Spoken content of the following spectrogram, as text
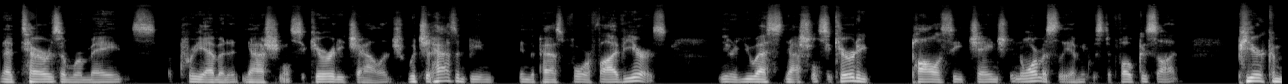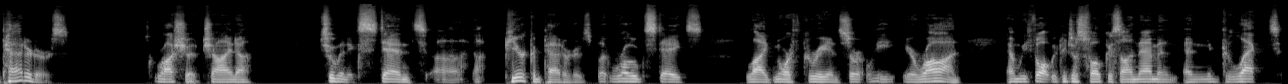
that terrorism remains a preeminent national security challenge, which it hasn't been in the past four or five years. You know, U.S. national security policy changed enormously. I mean, it was to focus on peer competitors, Russia, China, to an extent, uh, not peer competitors, but rogue states like North Korea and certainly Iran and we thought we could just focus on them and, and neglect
